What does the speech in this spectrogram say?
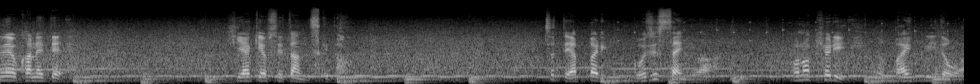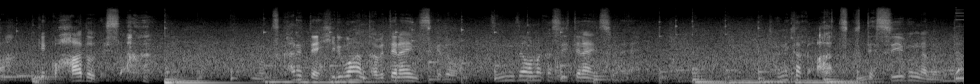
ですね昼寝を兼ねて日焼けをしてたんですけどちょっとやっぱり50歳にはこの距離のバイク移動は結構ハードでした もう疲れて昼ご飯食べてないんですけど全然お腹空いてないんですよね。とにかく暑くて水分が飲みたい。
